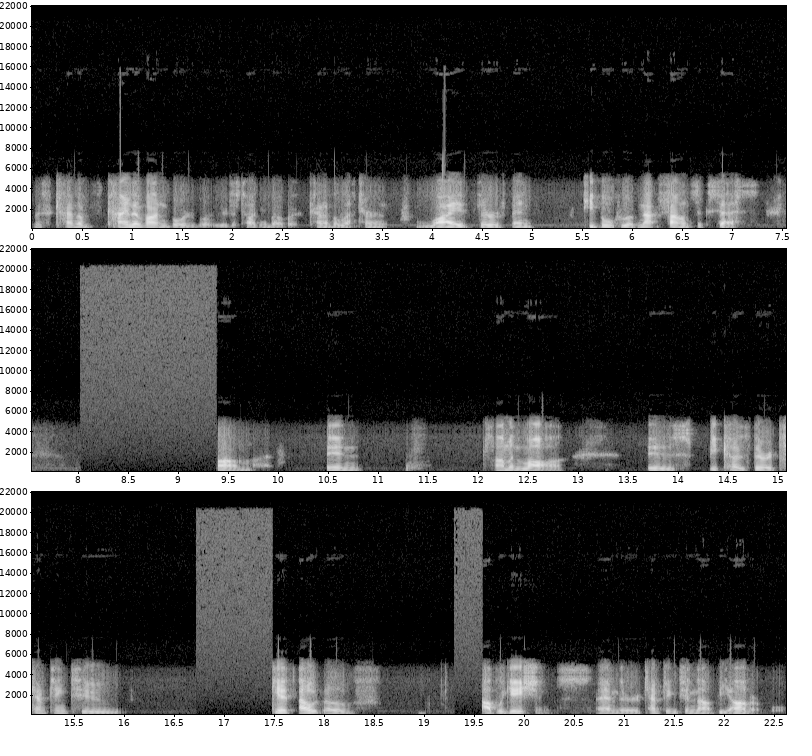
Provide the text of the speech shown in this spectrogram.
this kind of kind of on board with what we were just talking about, but kind of a left turn. Why there have been people who have not found success um, in common law is because they're attempting to get out of obligations and they're attempting to not be honorable.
